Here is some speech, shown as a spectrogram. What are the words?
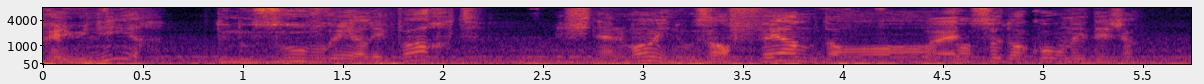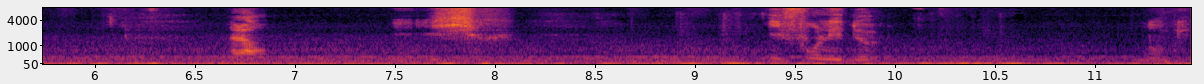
réunir, de nous ouvrir les portes, et finalement ils nous enferment dans, Ouais. dans ce dans quoi on est déjà. Alors, ils, font les deux. Donc,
